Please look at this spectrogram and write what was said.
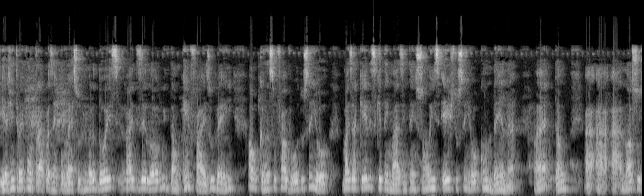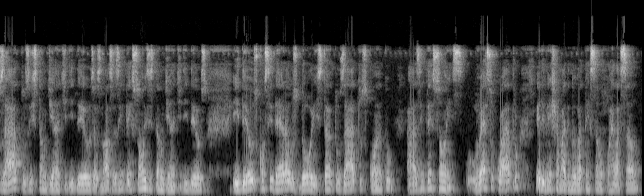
E a gente vai encontrar, por exemplo, o verso número 2, vai dizer logo então: quem faz o bem alcança o favor do Senhor, mas aqueles que têm más intenções, este o Senhor condena. É? Então, a, a, a, nossos atos estão diante de Deus, as nossas intenções estão diante de Deus, e Deus considera os dois, tanto os atos quanto as intenções. O verso 4, ele vem chamar de novo a atenção com relação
